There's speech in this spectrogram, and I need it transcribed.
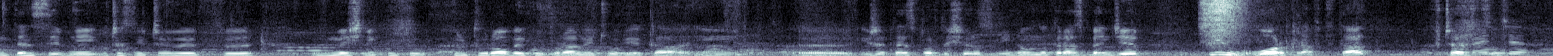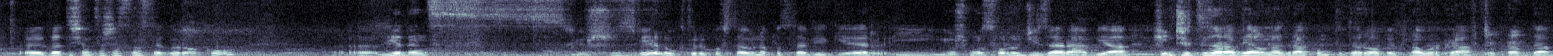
intensywniej uczestniczyły w, w myśli kultu, kulturowej, kulturalnej człowieka i, e, i że te sporty się rozwiną. No teraz będzie film Warcraft, tak? W czerwcu Będzie. e, 2016 roku. E, Jeden z, już z wielu, które powstały na podstawie gier i już mnóstwo ludzi zarabia. Chińczycy zarabiają na grach komputerowych, na Warcrafcie, prawda?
